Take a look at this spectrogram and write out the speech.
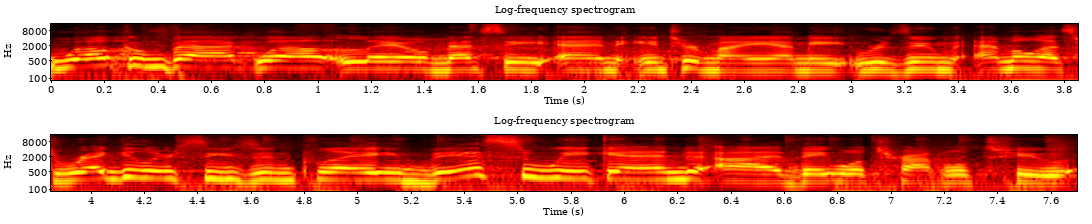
Welcome back. Well, Leo Messi and Inter Miami resume MLS regular season play this weekend. Uh, they will travel to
